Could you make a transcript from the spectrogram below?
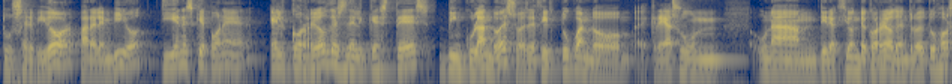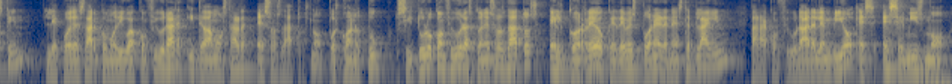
tu servidor para el envío, tienes que poner el correo desde el que estés vinculando eso. Es decir, tú cuando creas un, una dirección de correo dentro de tu hosting, le puedes dar, como digo, a configurar y te va a mostrar esos datos, ¿no? Pues cuando tú, si tú lo configuras con esos datos, el correo que debes poner en este plugin para configurar el envío es ese mismo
